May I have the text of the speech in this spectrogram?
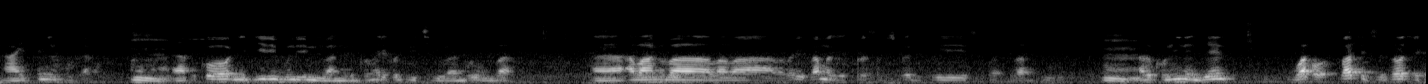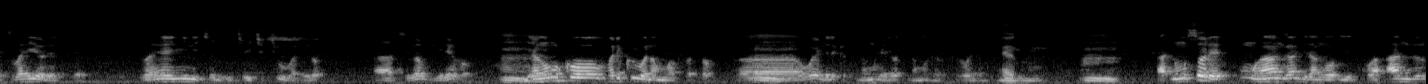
ntahita nyivuga Mm. Ah, kuko ni diri ubundi iri mu ibanga rikomeye ariko ntibikiri ibanga urumva abantu bamaze gukora subscribe kuri Mm. hari ukuntu nyine njye wa- twatekereje tuba reka tubahe iyo respect tubahe nyine icyo cyubahiro ah, tubibabwireho Mm. ngira ngo nk'uko bari kubibona mu mafoto ah, wenda reka tunamuhereho tunamugaruka wenda ku Yego. minsi Mm. ni umusore w'umuhanga ngira ngo yitwa Andrew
